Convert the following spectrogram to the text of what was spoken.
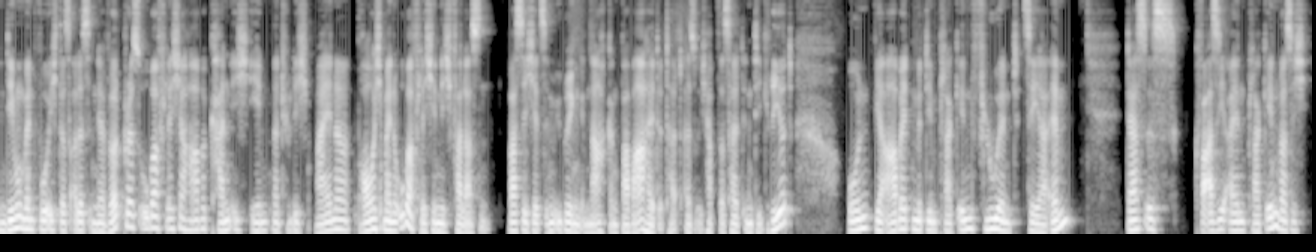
in dem Moment, wo ich das alles in der WordPress-Oberfläche habe, kann ich eben natürlich meine, brauche ich meine Oberfläche nicht verlassen, was sich jetzt im Übrigen im Nachgang bewahrheitet hat. Also ich habe das halt integriert und wir arbeiten mit dem Plugin Fluent CRM. Das ist quasi ein Plugin, was sich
